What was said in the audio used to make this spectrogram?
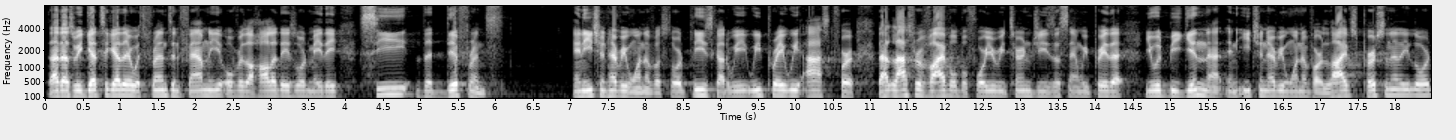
That as we get together with friends and family over the holidays, Lord, may they see the difference in each and every one of us, Lord. Please, God, we, we pray, we ask for that last revival before you return, Jesus, and we pray that you would begin that in each and every one of our lives personally, Lord,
